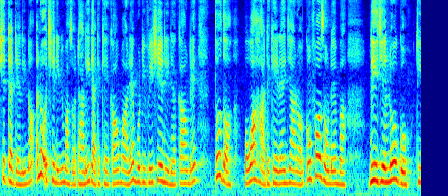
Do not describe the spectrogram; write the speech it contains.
ဖြစ်တတ်တယ်လीเนาะအဲ့လိုအခြေအနေမျိုးမှာဆိုဒါလေးဒါတကယ်ကောင်းပါတယ် motivation အနေနဲ့ကောင်းတယ်သို့တော့ဘဝဟာတကယ်တမ်းကျတော့ comfort zone ထဲမှာနေခြင်းလို့ကိုဒီ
